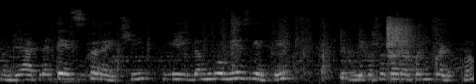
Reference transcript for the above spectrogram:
म्हणजे यातल्या टेस्ट करायची. मी एकदम गोणीच घेते. म्हणजे कसं बरं पण पडतं.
